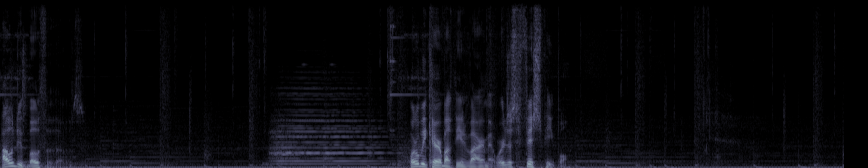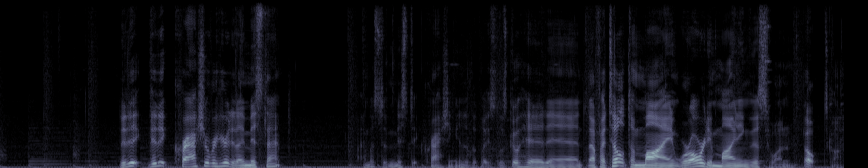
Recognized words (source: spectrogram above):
I'll do both of those. What do we care about the environment? We're just fish people. Did it did it crash over here? Did I miss that? I must have missed it crashing into the place. Let's go ahead and... Now, if I tell it to mine, we're already mining this one. Oh, it's gone.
